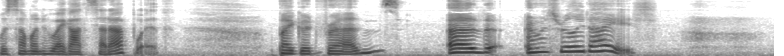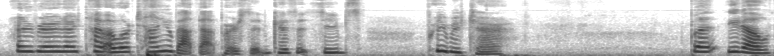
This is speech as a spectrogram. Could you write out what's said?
with someone who I got set up with by good friends, and it was really nice. a very nice time. I won't tell you about that person because it seems premature. But, you know,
